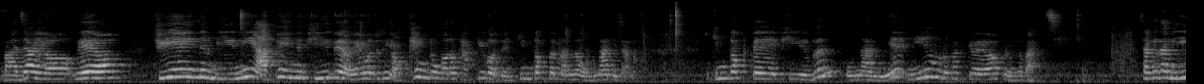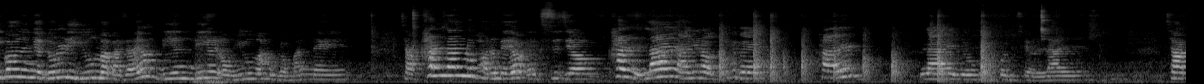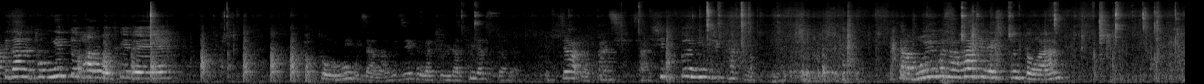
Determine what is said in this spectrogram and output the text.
맞아요. 왜요? 뒤에 있는 미음이 앞에 있는 비읍의 영향을 줘서 역행동어로 바뀌거든. 김덕배 만난 오난이잖아. 김덕배 비읍은 오난이의 미음으로 바뀌어요. 그러니까 맞지. 자, 그 다음에 2번은요. 논리 유음화 맞아요? 니은, 리을, 어, 유음화 한경 맞네. 자, 칼날로 발음해요. X죠. 칼날 아니라 어떻게 돼? 칼, 날. 요거 바꿔주세요. 날. 자, 그 다음에 독립도 발음 어떻게 돼? 독립이잖아. 그지? 그러니까 둘 다 틀렸어요. 됐죠? 여기까지. 자, 10분 휴식하세요. 자, 모의고사 확인해 10분 동안.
